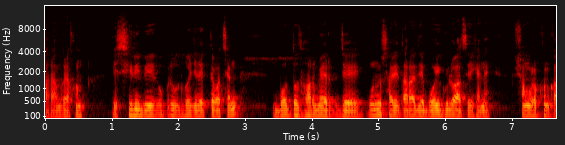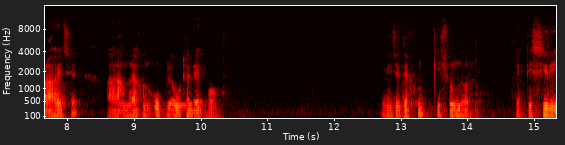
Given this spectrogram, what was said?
আর আমরা এখন এই সিঁড়ি বেয়ে উপরে উঠবো যে দেখতে পাচ্ছেন। বৌদ্ধ ধর্মের যে অনুসারী, তারা যে বইগুলো আছে এখানে সংরক্ষণ করা হয়েছে। আর আমরা এখন উপরে উঠে দেখব। এই যে দেখুন, কি সুন্দর একটি সিঁড়ি।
